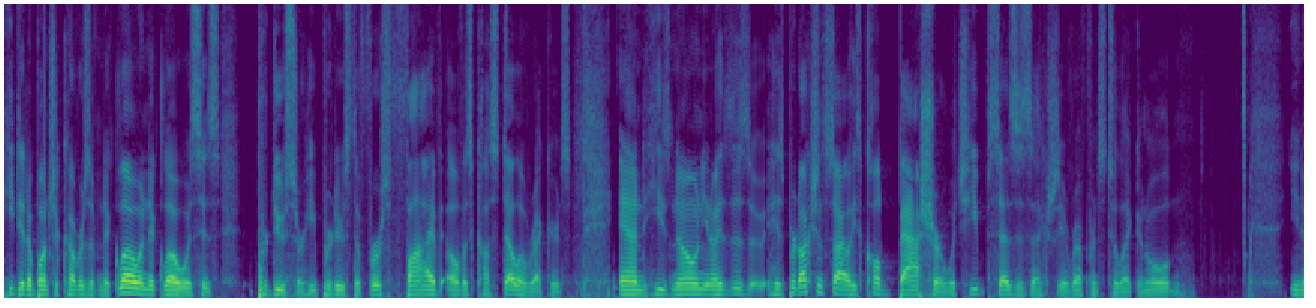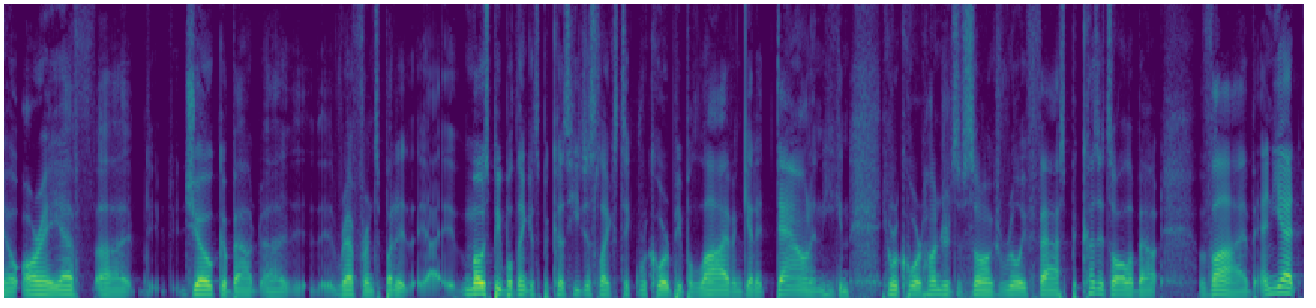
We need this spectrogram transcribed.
he did a bunch of covers of Nick Lowe, and Nick Lowe was his producer. He produced the first five Elvis Costello records, and he's known, you know, his his production style. He's called Basher, which he says is actually a reference to like an old you know RAF uh, joke about uh, reference, but it, uh, most people think it's because he just likes to record people live and get it down, and he can he record hundreds of songs really fast because it's all about vibe. And yet,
